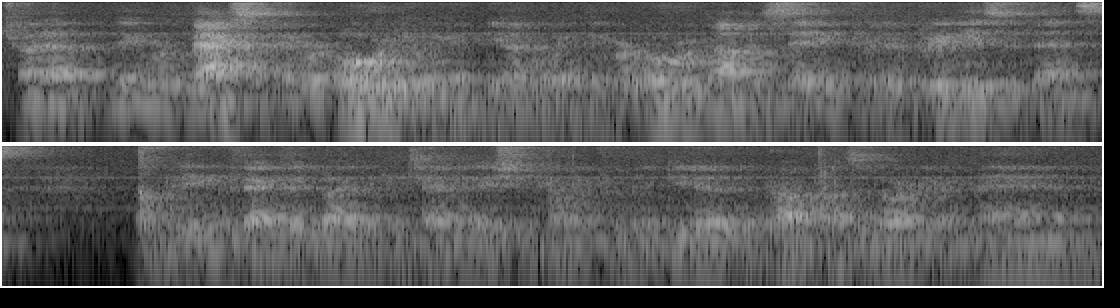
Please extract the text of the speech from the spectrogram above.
trying to, they were maxing, they were overdoing it the other way. They were overcompensating for their previous offense of being affected by the contamination coming from India that Prabhupada's an ordinary man,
